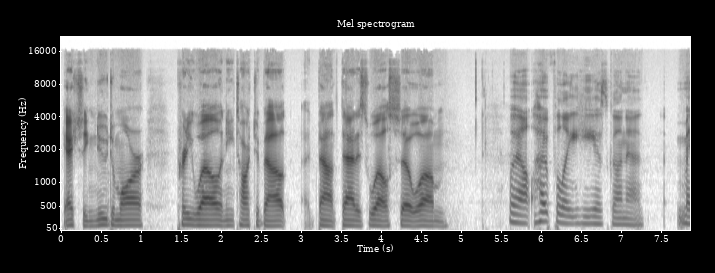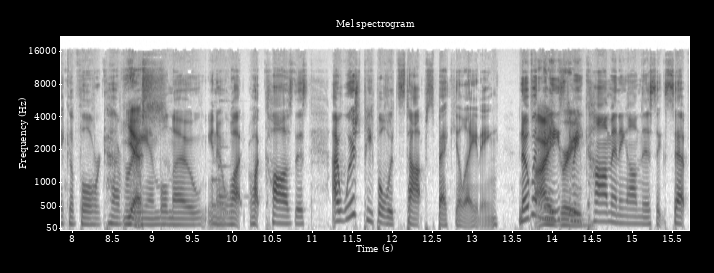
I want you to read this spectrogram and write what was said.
He actually knew Damar pretty well, and he talked about about that as well. So um, Well, hopefully he is going to make a full recovery Yes. and we'll know, you know, what what caused this. I wish people would stop speculating. Nobody I needs to be commenting on this except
